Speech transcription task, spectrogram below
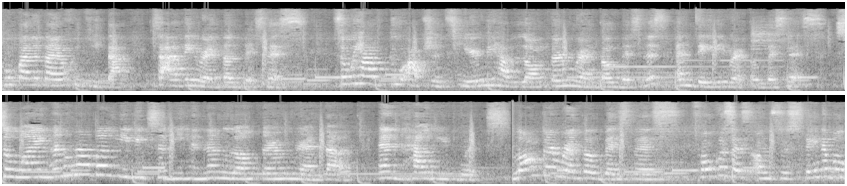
kung paano tayo kikita sa ating rental business. So we have two options here. We have long-term rental business and daily rental business. So Wine, ano nga ba ang ibig sabihin ng long-term rental and how it works? Long-term rental business focuses on sustainable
